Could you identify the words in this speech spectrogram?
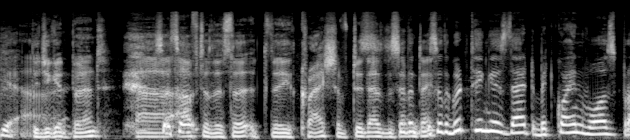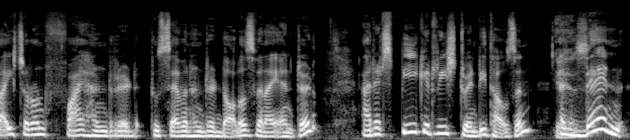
Yeah. Did you get burnt uh, so, so, after the the crash of 2017? So the, so the, good thing is that Bitcoin was priced around 500 to 700 dollars when I entered. At its peak, it reached 20,000, yes. and then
